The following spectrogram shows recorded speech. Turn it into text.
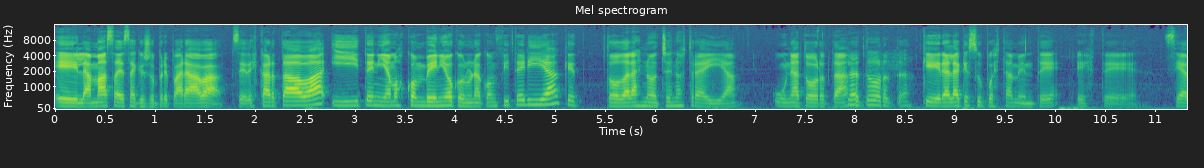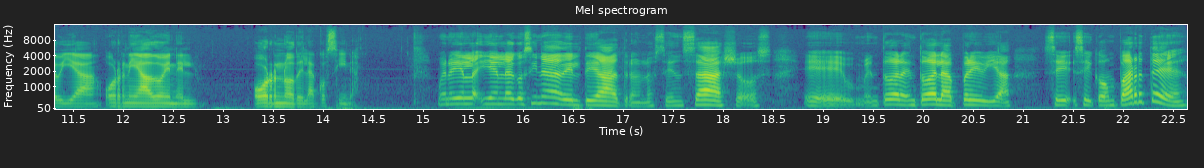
Eh, la masa esa que yo preparaba se descartaba y teníamos convenio con una confitería que todas las noches nos traía una torta, La torta. que era la que supuestamente este, se había horneado en el horno de la cocina. Bueno, y en, la, y en la cocina del teatro, en los ensayos, eh, en, toda, en toda la previa, ¿se, ¿se comparte?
